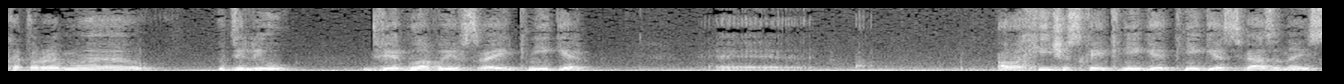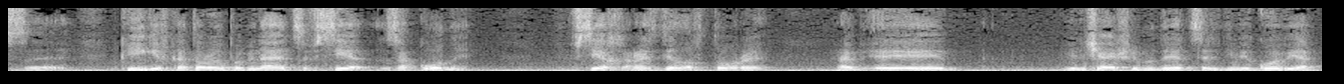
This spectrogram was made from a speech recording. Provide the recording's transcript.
которым уделил две главы в своей книге, э, аллахической книге, книге, связанной с э, в которой упоминаются все законы всех разделов Торы, э, величайший мудрец Средневековья,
